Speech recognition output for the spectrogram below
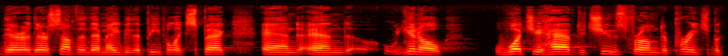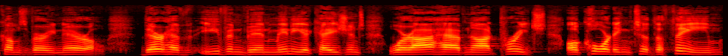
there, there's something that maybe the people expect, and, and you know, what you have to choose from to preach becomes very narrow. There have even been many occasions where I have not preached according to the theme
